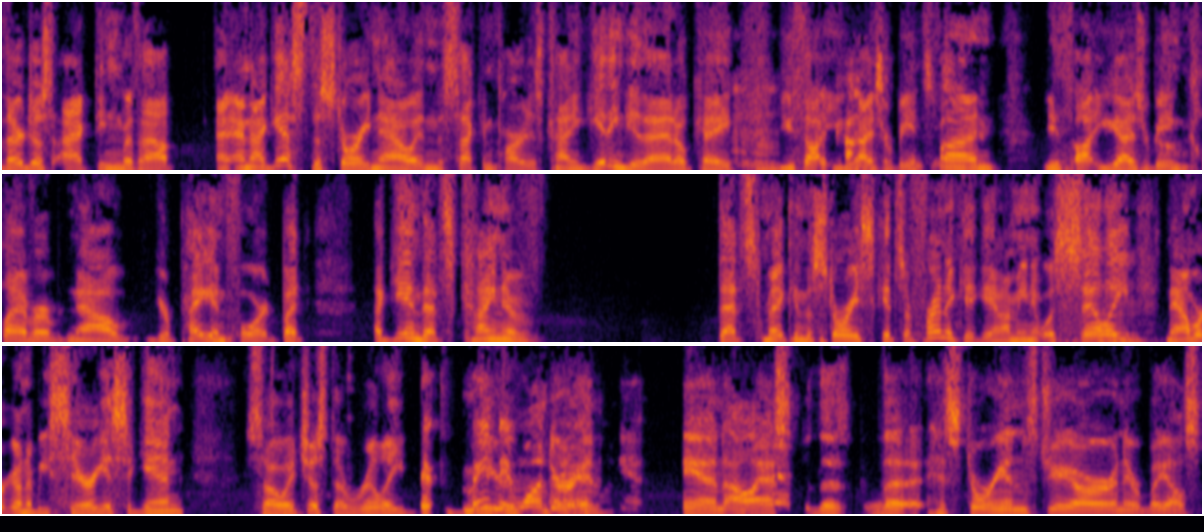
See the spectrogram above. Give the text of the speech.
they're just acting without. And and I guess the story now in the second part is kind of getting to that. Okay, mm-hmm. you thought The you guys were being fun. You thought you guys were being clever. Now you're paying for it. But again, that's kind of that's making the story schizophrenic again. I mean, it was silly. Mm-hmm. Now we're going to be serious again. So it's just a really It made me wonder, bad- and and I'll ask the the historians, Jr. and everybody else,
